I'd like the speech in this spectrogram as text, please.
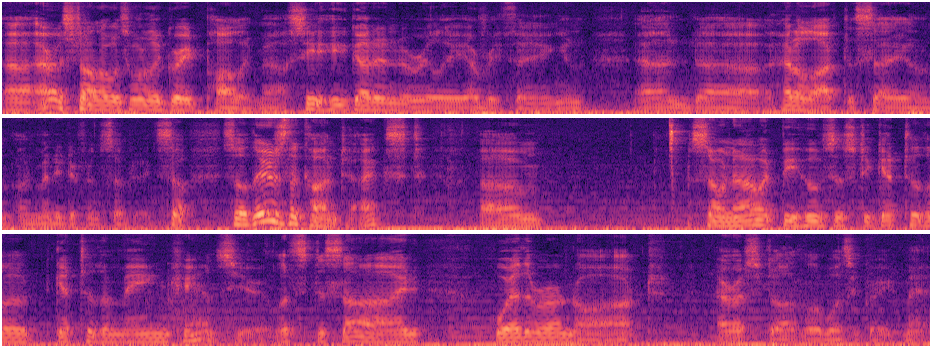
Uh, Aristotle was one of the great polymaths. He, he got into really everything, and and uh, had a lot to say on, on many different subjects. So, so there's the context. Um, so now it behooves us to get to the get to the main chance here. Let's decide whether or not Aristotle was a great man.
